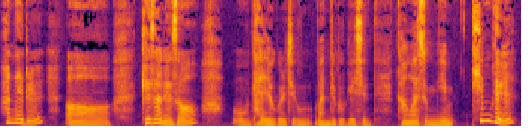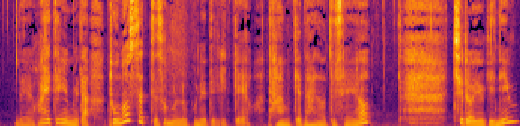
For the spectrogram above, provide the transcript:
한 해를, 어, 계산해서, 어, 달력을 지금 만들고 계신 강화숙님 팀들, 네, 화이팅입니다. 도넛 세트 선물로 보내드릴게요. 다 함께 나눠 드세요. 7562님,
